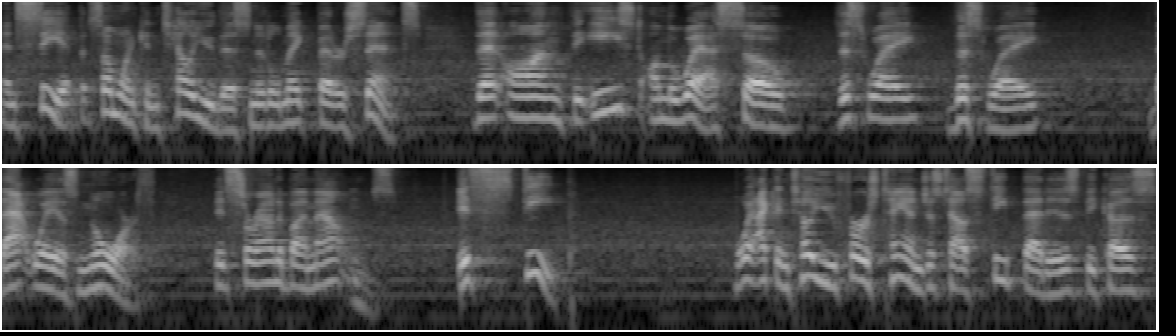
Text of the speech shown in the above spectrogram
and see it, but someone can tell you this and it'll make better sense, that on the east, on the west, so this way, this way, that way is north. It's surrounded by mountains. It's steep. Boy, I can tell you firsthand just how steep that is because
